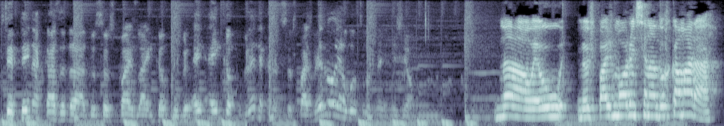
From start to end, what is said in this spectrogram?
você tem na casa da, dos seus pais lá em Campo Grande? É, é, em Campo Grande a casa dos seus pais mesmo ou é em alguma outra região? Não, eu, meus pais moram em Senador Camará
